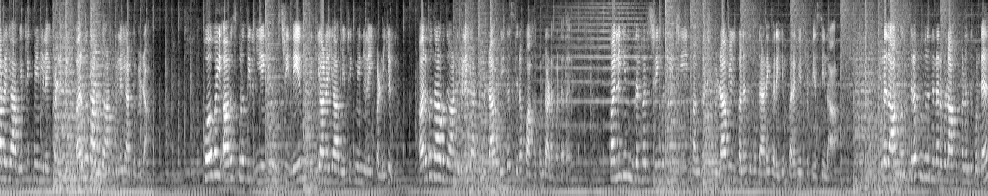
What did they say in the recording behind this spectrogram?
மேகாலயா மெட்ரிக் மேல்நிலைப் பள்ளியில் அறுபதாவது ஆண்டு விளையாட்டு விழா. கோவை ஆரஸ்புரத்தில் இயங்கி வரும் ஸ்ரீ நேரு வித்யாலயா மெட்ரிக் மேல்நிலைப் பள்ளியில் அறுபதாவது ஆண்டு விளையாட்டு விழா மிக சிறப்பாக கொண்டாடப்பட்டது. பள்ளியின் முதல்வர் ஸ்ரீமதி ஜி. பங்கஜ் விழாவில் கலந்து கொண்ட அனைவரையும் வரவேற்று பேசினார். முன்னதாக சிறப்பு விருந்தினர்களாக கலந்து கொண்ட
